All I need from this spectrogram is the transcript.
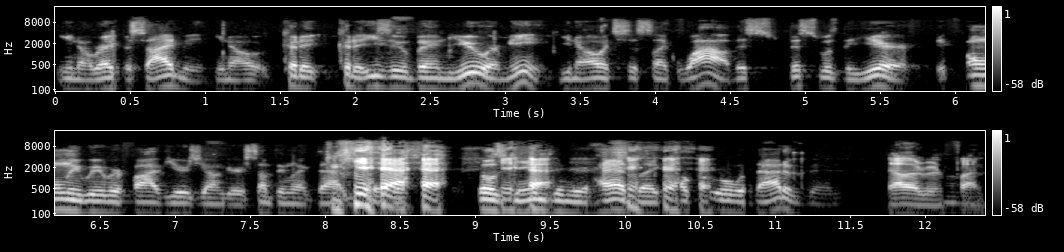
you know right beside me. You know, could it could have easily been you or me. You know, it's just like wow, this this was the year. If only we were five years younger, or something like that. yeah, those, those yeah. games in your head, like how cool would that have been? That would have been fun.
